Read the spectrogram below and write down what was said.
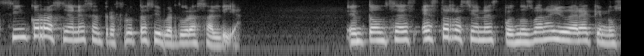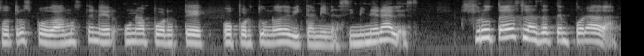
cinco raciones entre frutas y verduras al día. Entonces, estas raciones pues nos van a ayudar a que nosotros podamos tener un aporte oportuno de vitaminas y minerales. Frutas las de temporada,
